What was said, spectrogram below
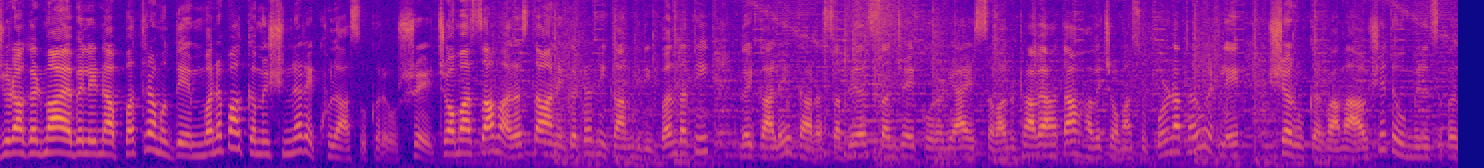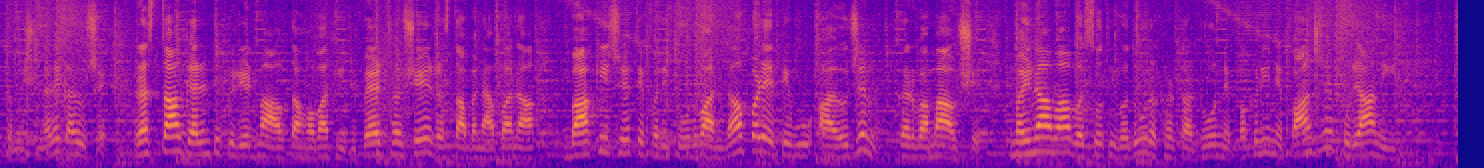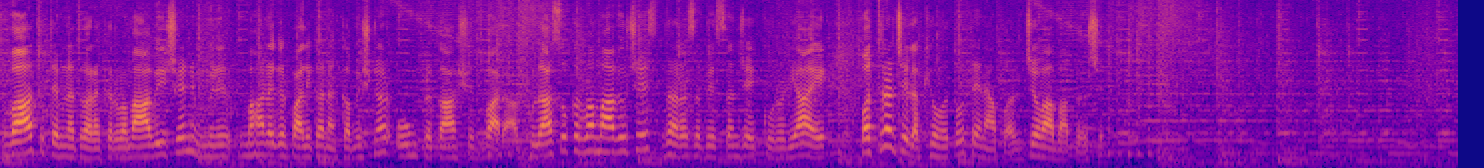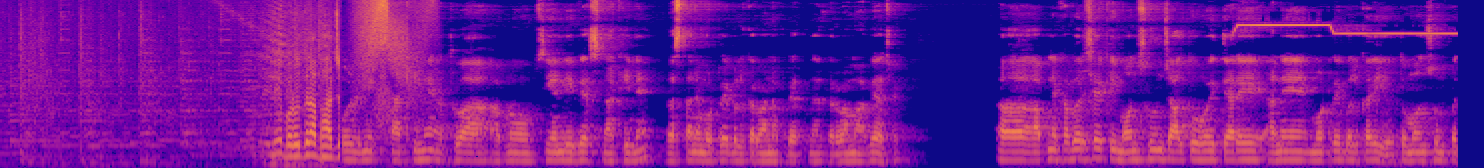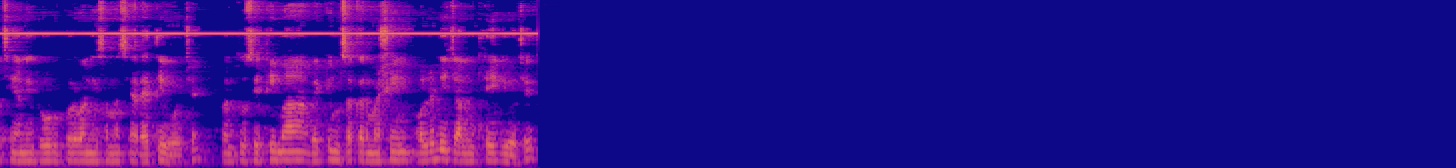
જૂનાગઢમાં એમએલએના પત્ર મુદ્દે મનપા કમિશનરે ખુલાસો કર્યો છે. ચોમાસામાં રસ્તા અને ગટરની કામગીરી બંધ હતી. ગઈકાલે ધારાસભ્ય સંજય કોરડિયાએ સવાલ ઉઠાવ્યા હતા. હવે ચોમાસું પૂર્ણ થયું એટલે શરૂ કરવામાં આવશે તેવું મ્યુનિસિપલ કમિશનરે કહ્યું છે. રસ્તા ગેરંટી પીરિયડમાં આવતા હોવાથી રિપેર થશે. રસ્તા બનાવવાના બાકી છે તે ફરી તોડવા ન પડે તેવું આયોજન કરવામાં આવશે. મહિનામાં બસોથી વધુ રખડતા ઢોરને પકડીને પાંજરે પૂર્યાની વાત તેમના દ્વારા કરવામાં આવી છે અને મહાનગરપાલિકાના કમિશનર ઓમ પ્રકાશ દ્વારા ખુલાસો કરવામાં આવ્યો છે. ધારાસભ્ય સંજય કોરડિયાએ પત્ર જે લખ્યો હતો તેના પર જવાબ આપ્યો છે. એને વડોદરા ભાજપ કોલ્ડ મિક્સ નાખીને અથવા આપણો સીએનડી ગેસ નાખીને રસ્તાને મોટરેબલ કરવાના પ્રયત્ન કરવામાં આવ્યા છે. આપને ખબર છે કે મોન્સૂન ચાલતું હોય ત્યારે આને મોટરેબલ કરીએ તો મોન્સૂન પછી આની ધૂળ પડવાની સમસ્યા રહેતી હોય છે. પરંતુ સિટીમાં વેક્યુમ સકર મશીન ઓલરેડી ચાલુ થઈ ગયું છે.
